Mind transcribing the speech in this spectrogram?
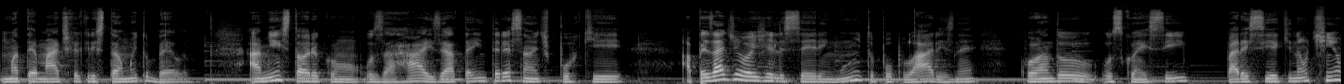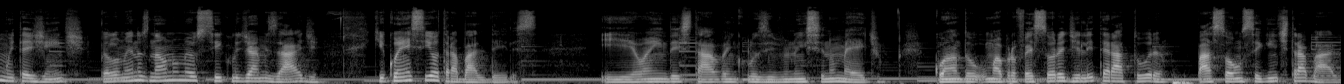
uma temática cristã muito bela. A minha história com os Arrais é até interessante porque, apesar de hoje eles serem muito populares, né? Quando os conheci, parecia que não tinha muita gente, pelo menos não no meu ciclo de amizade, que conhecia o trabalho deles. E eu ainda estava, inclusive, no ensino médio, quando uma professora de literatura passou um seguinte trabalho.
